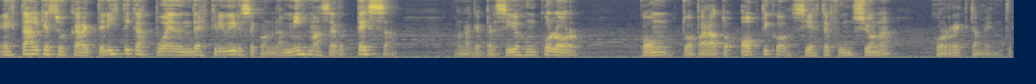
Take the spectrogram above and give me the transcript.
es tal que sus características pueden describirse con la misma certeza con la que percibes un color con tu aparato óptico si éste funciona correctamente.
